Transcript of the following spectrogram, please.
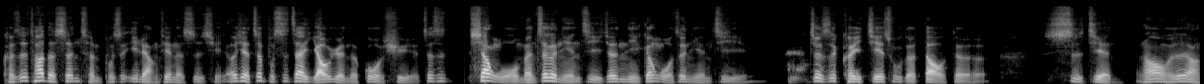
可是他的生成不是一两天的事情，而且这不是在遥远的过去，这是像我们这个年纪，就是你跟我这年纪就是可以接触得到的事件。然后我就想，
